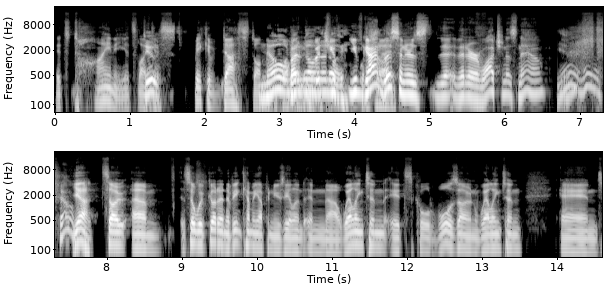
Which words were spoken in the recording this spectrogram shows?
it's tiny. It's like a speck of dust on No, the But, bottom. no, but no, you've, no. you've got do you say? listeners that, that are watching us now. Yeah, no. Tell 'em. Yeah, so um, so we've got an event coming up in New Zealand in uh, Wellington. It's called Warzone Wellington, and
